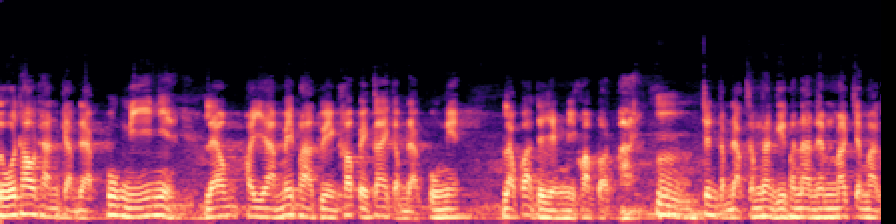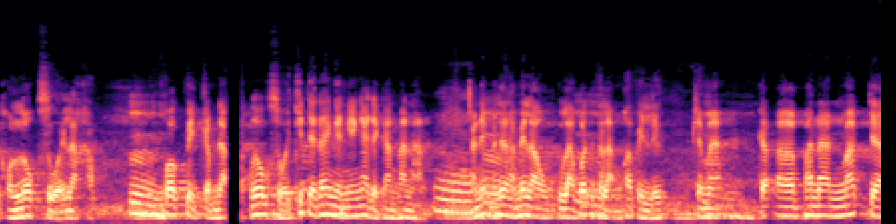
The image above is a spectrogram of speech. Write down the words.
รู้เท่าทันกับดักพวกนี้เนี่ยแล้วพยายามไม่พาตัวเองเข้าไปใกล้กับดักพวกนี้เราก็อาจจะยังมีความปลอดภัยอืมเช่นกับดักสำคัญคือพนันเนี่ยมันมักจะมาคนโลกสวยละครับอืมพวกติดกับดัก โลกสวยคิดจะได้เงินง่ายๆจากการพนันอืมอันนี้มันจะทำให้เราเราก็จะถลำเข้าไปลึกใช่ไหมก็เอ่อพนันมักจะ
